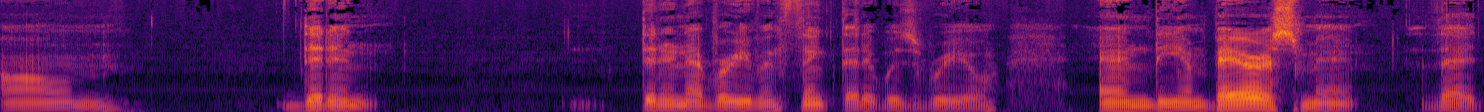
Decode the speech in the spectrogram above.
um, didn't didn't ever even think that it was real, and the embarrassment that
